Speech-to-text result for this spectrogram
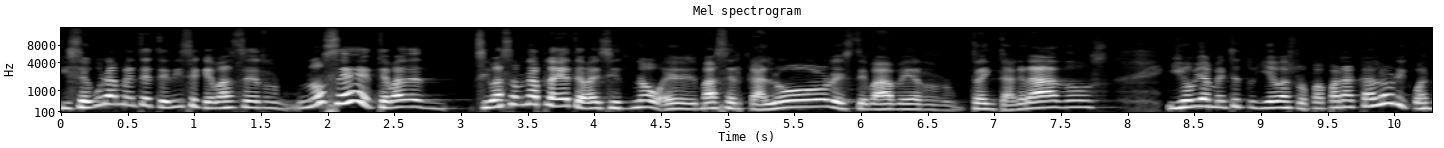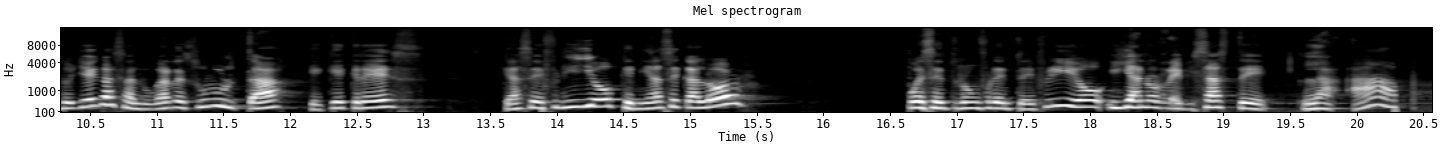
Y seguramente te dice que va a ser, no sé, te va si vas a una playa te va a decir, no, eh, va a ser calor, este, va a haber 30 grados. Y obviamente tú llevas ropa para calor y cuando llegas al lugar resulta que, ¿qué crees? Que hace frío, que ni hace calor. Pues entró un frente frío y ya no revisaste la app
